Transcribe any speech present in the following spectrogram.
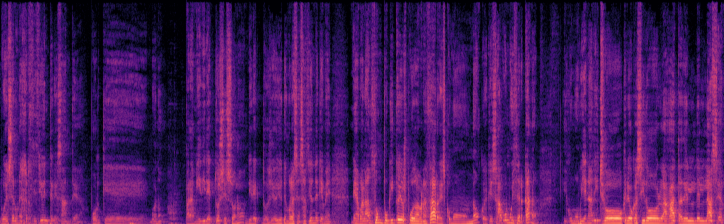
puede ser un ejercicio interesante, porque, bueno, para mí directo es eso, ¿no? Directo. Yo, yo tengo la sensación de que me, me abalanzo un poquito y os puedo abrazar. Es como, ¿no? Que es algo muy cercano. Y como bien ha dicho, creo que ha sido la gata del, del láser,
